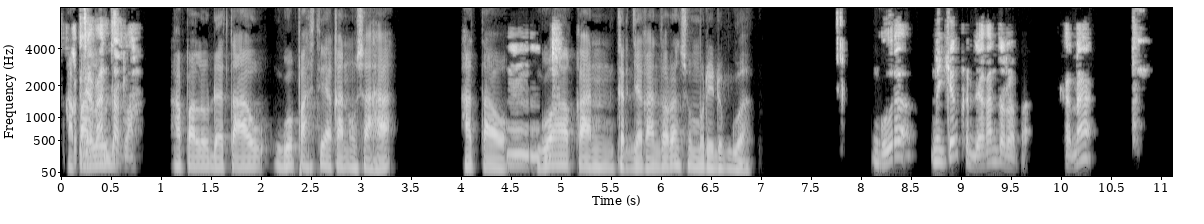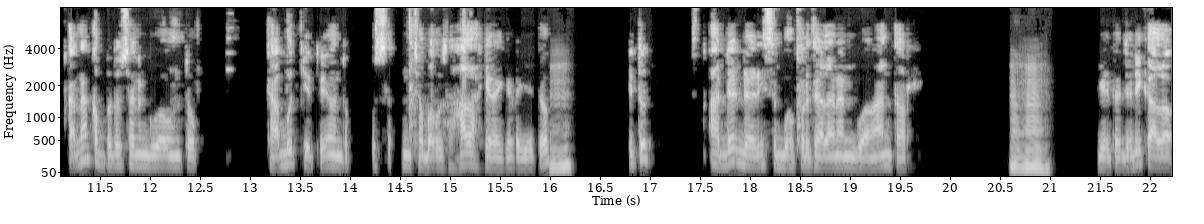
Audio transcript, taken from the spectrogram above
Apa Kerja lu kantor lah. apa lu udah tahu gue pasti akan usaha atau Hmm. gue akan kerja kantoran seumur hidup gue? Gue mikir kerja kantor lah pak. Karena karena keputusan gue untuk cabut gitu ya untuk usa- mencoba usaha lah kira-kira gitu. Hmm. Itu ada dari sebuah perjalanan gue ngantor Mm-mm. gitu. Jadi kalau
